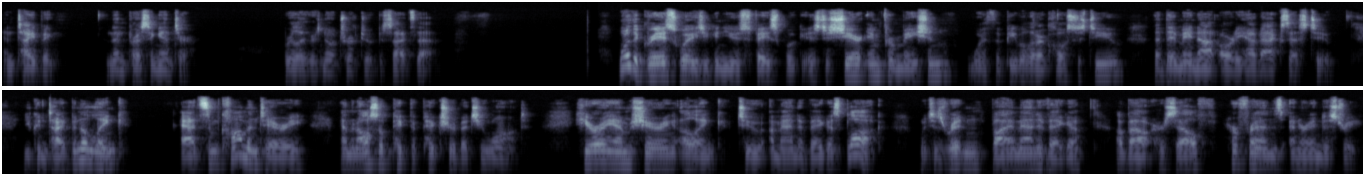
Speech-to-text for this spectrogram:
and typing and then pressing enter. Really, there's no trick to it besides that. One of the greatest ways you can use Facebook is to share information with the people that are closest to you that they may not already have access to. You can type in a link, add some commentary, and then also pick the picture that you want. Here I am sharing a link to Amanda Vega's blog, which is written by Amanda Vega about herself, her friends, and her industry.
